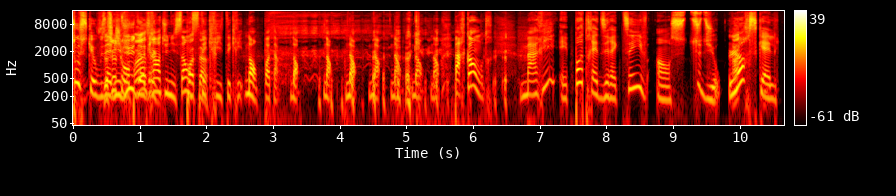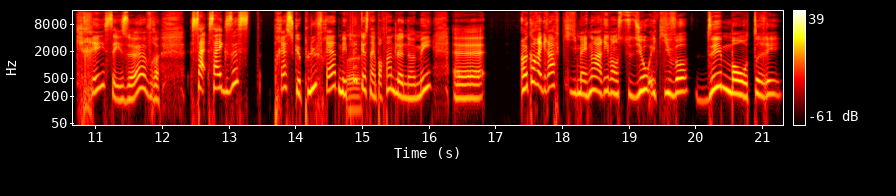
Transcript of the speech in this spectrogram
tout ce que vous avez vu de Grand Unisson, c'est écrit, écrit. Non, pas tant. Non, non, non, non, non, non, non, non. Par contre, Marie est pas très directive en studio. Ah. Lorsqu'elle crée ses œuvres, ça, ça existe presque plus, Fred, mais peut-être que c'est important de le nommer. Euh, un chorégraphe qui maintenant arrive en studio et qui va démontrer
